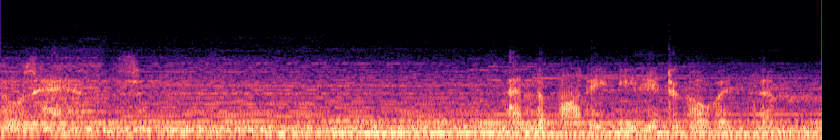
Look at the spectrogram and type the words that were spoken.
those hands. And the body needed to go with them.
